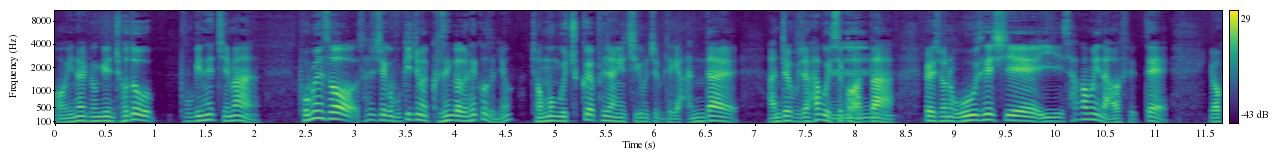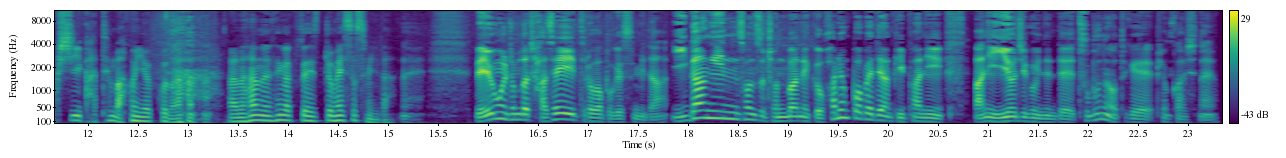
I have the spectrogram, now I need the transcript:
어, 이날 경기는 저도 보긴 했지만 보면서 사실 제가 웃기지만 그 생각을 했거든요. 정몽구 축구협회장이 지금쯤 되게 안달 안절부절 하고 있을 것 음. 같다. 그래서 저는 오후 3시에 이 사과문이 나왔을 때 역시 같은 마음이었구나라는 하는 생각도 했- 좀 했었습니다. 내용을 좀 더 자세히 들어가 보겠습니다. 이강인 선수 전반의 그 활용법에 대한 비판이 많이 이어지고 있는데 두 분은 어떻게 평가하시나요?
